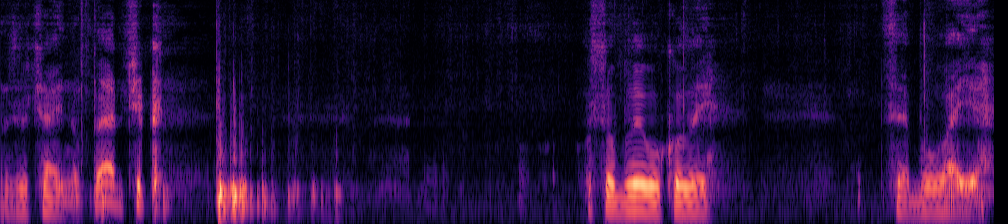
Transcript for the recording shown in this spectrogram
звичайно, перчик. Особливо коли це буває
